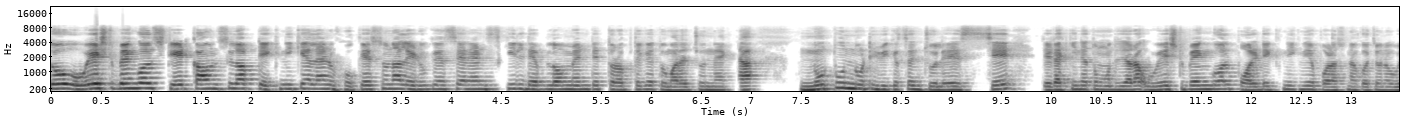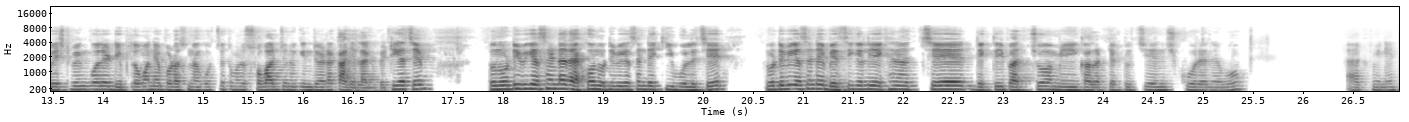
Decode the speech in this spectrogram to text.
So West Bengal State Council of Technical and Vocational Education and Skill ডেভেলপমেন্টের তরফ থেকে তোমাদের জন্য একটা নতুন নোটিফিকেশন চলে এসছে, যেটা কিনা তোমাদের যারা ওয়েস্ট বেঙ্গল পলিটেকনিক নিয়ে পড়াশোনা করছে মানে ওয়েস্ট বেঙ্গলে ডিপ্লোমা নিয়ে পড়াশোনা করছে, তোমাদের সবার জন্য কিন্তু এটা কাজে লাগবে, ঠিক আছে? তো নোটিফিকেশনটা দেখো নোটিফিকেশনটা কি বলেছে? নোটিফিকেশনটা বেসিক্যালি এখানে হচ্ছে, দেখতেই পাচ্ছ, আমি কালারটা একটু চেঞ্জ করে নেব। এক মিনিট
